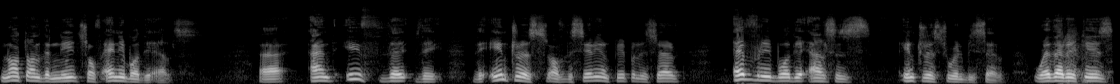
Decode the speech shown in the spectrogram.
not on the needs of anybody else. Uh, and if the, the, the interests of the Syrian people is served, everybody else's interests will be served, whether it is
